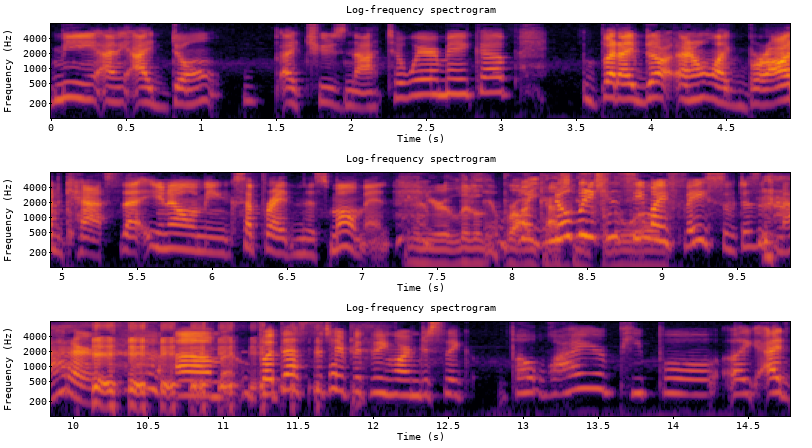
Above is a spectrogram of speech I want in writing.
me, I mean, I don't, I choose not to wear makeup. But I don't. I don't like broadcast that. You know. I mean, except right in this moment. And you're literally But nobody can see my face, so it doesn't matter. um, but that's the type of thing where I'm just like, but why are people like? I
